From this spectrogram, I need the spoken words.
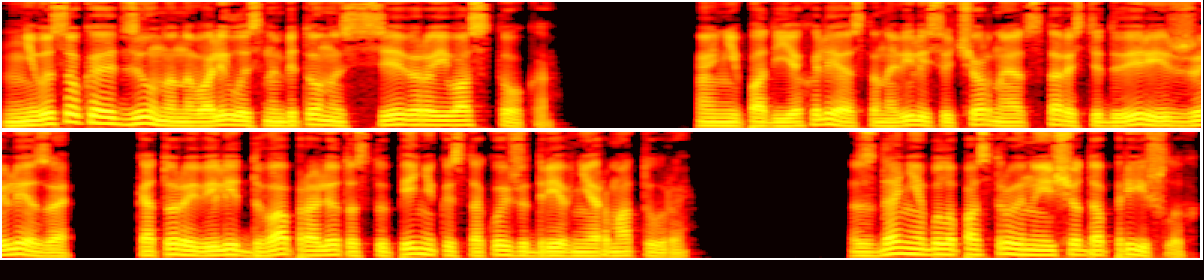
Невысокая дюна навалилась на бетон с севера и востока. Они подъехали и остановились у черной от старости двери из железа, которой вели два пролета ступенек из такой же древней арматуры. Здание было построено еще до пришлых.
